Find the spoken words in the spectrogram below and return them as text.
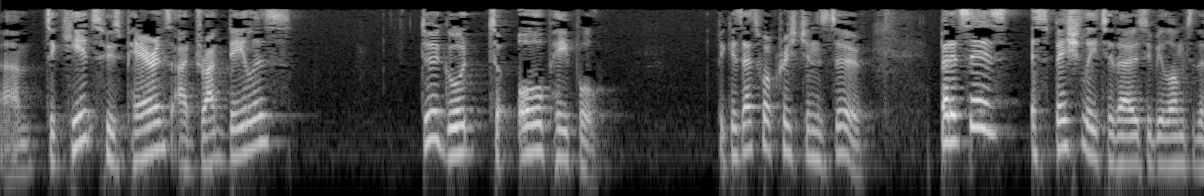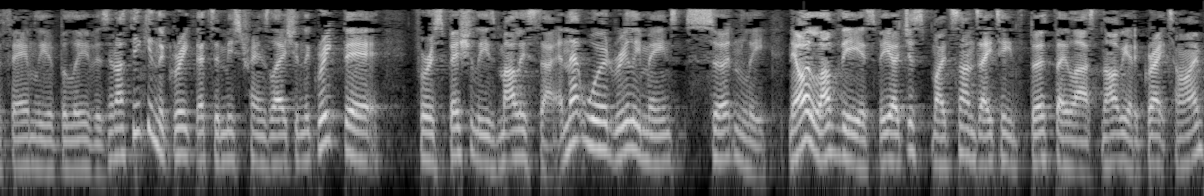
Um, to kids whose parents are drug dealers, do good to all people. Because that's what Christians do. But it says especially to those who belong to the family of believers. And I think in the Greek that's a mistranslation. The Greek there for especially is malista, and that word really means certainly. Now I love the ESV. I just, my son's 18th birthday last night. We had a great time.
